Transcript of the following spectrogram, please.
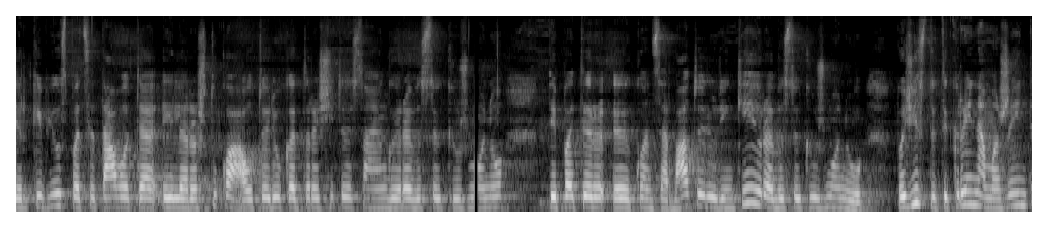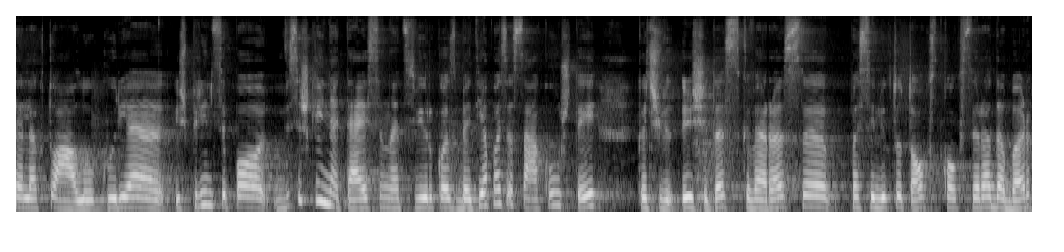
Ir kaip jūs pacitavote eilė raštuko autorių, kad rašytojų sąjungoje yra visokių žmonių, taip pat ir e, konservatorių rinkėjų yra visokių žmonių. Pažįstu tikrai nemažai intelektualų, kurie iš principo visiškai neteisina cvirkos, bet jie pasisako už tai, kad šitas skveras e, pasiliktų toks, koks yra dabar,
